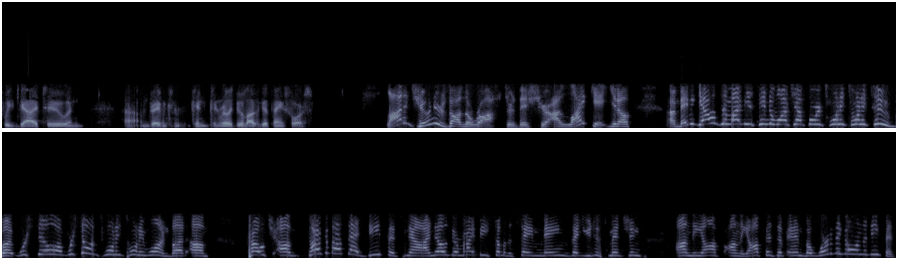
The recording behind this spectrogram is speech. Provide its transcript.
sweep guy too, and um, Draven can, can can really do a lot of good things for us. A lot of juniors on the roster this year. I like it. You know, uh, maybe Gallatin might be a team to watch out for in 2022, but we're still uh, we're still in 2021. But um, Coach, um, talk about that defense now. I know there might be some of the same names that you just mentioned on the off on the offensive end, but where do they go on the defense?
